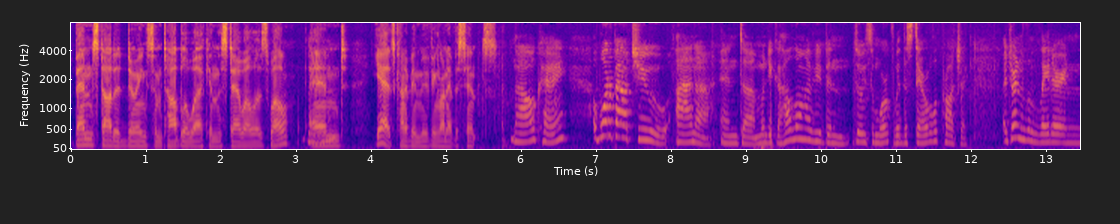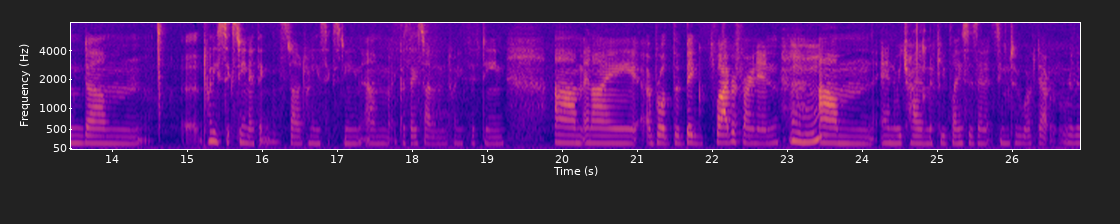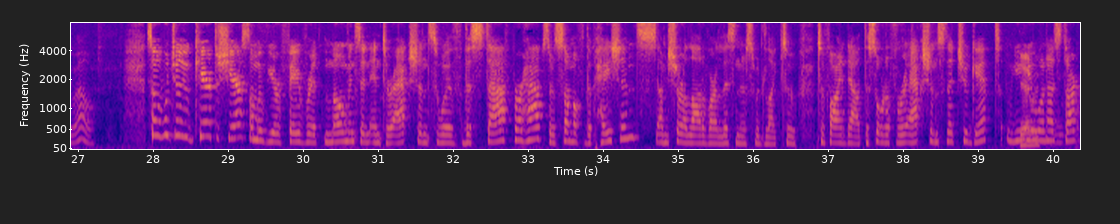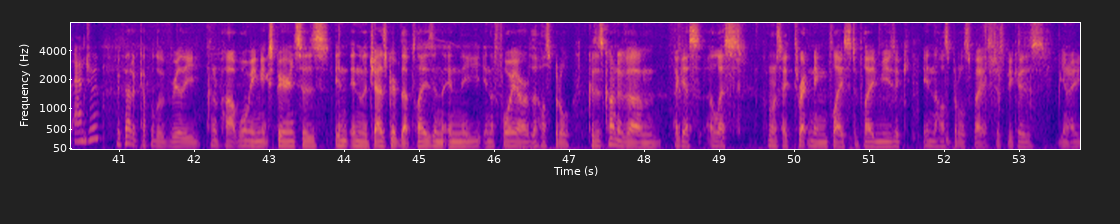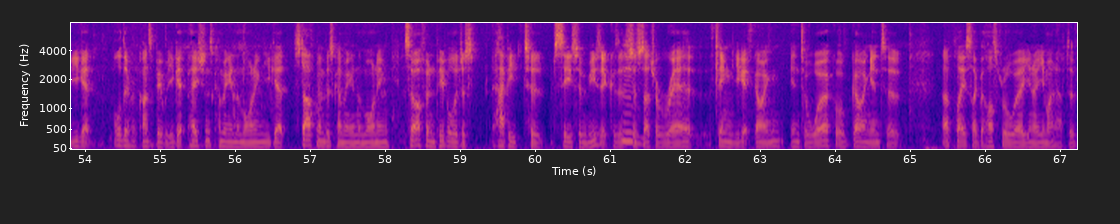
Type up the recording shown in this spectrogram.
Ben started doing some tabla work in the stairwell as well. And yeah, it's kind of been moving on ever since. Oh, okay. What about you, Anna and uh, Monica? How long have you been doing some work with the Stairwell Project? I joined a little later and. um, uh, 2016, I think, the start of 2016, because they started in 2015. Um, and I, I brought the big vibraphone in, um, and we tried it in a few places, and it seemed to have worked out really well. So, would you care to share some of your favorite moments and interactions with the staff, perhaps, or some of the patients? I'm sure a lot of our listeners would like to to find out the sort of reactions that you get. You, Yeah, you want to start, Andrew? We've had a couple of really kind of heartwarming experiences in, in the jazz group that plays in the, in the in the foyer of the hospital because it's kind of um, I guess a less I want to say threatening place to play music in the hospital space just because you know you get all different kinds of people you get patients coming in the morning you get staff members coming in the morning so often people are just happy to see some music because it's just hmm. such a rare thing you get going into work or going into a place like the hospital where you know you might have to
